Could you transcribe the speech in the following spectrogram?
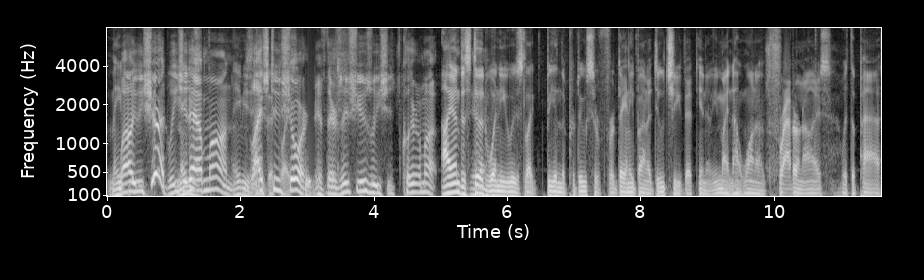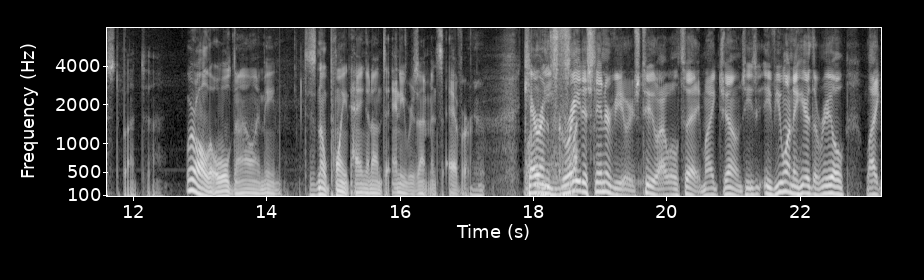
maybe. well, we should. We should have him on. maybe Life's too place. short. If there's issues, we should clear them up. I understood Yeah. when he was like being the producer for Danny Bonaduce that you know he might not want to fraternize with the past, but uh, we're all old now. I mean, there's no point hanging on to any resentments ever. Karen, the Fle- greatest interviewers too, I will say, Mike Jones. He's if you want to hear the real like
